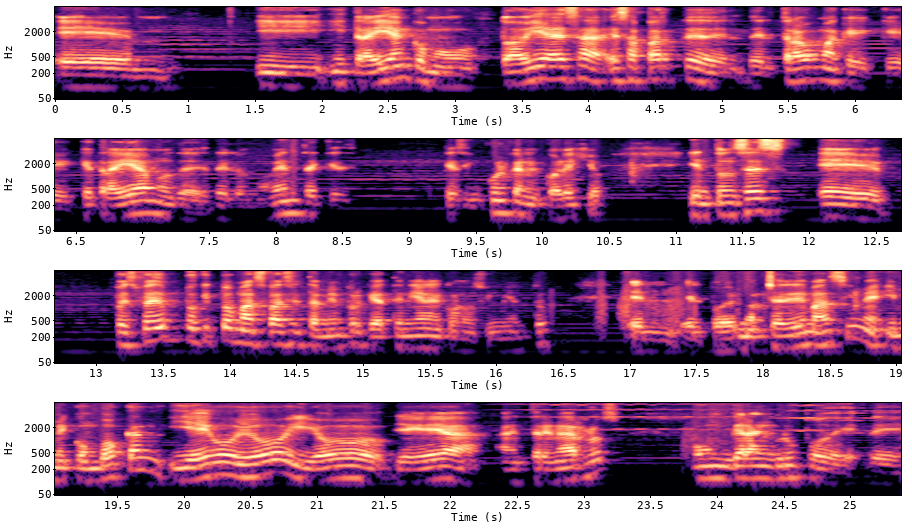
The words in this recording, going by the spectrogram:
eh, y, traían como todavía esa, esa parte del, trauma que, traíamos de, los 90 que, que se inculca en el colegio. Y entonces eh, pues fue un poquito más fácil también porque ya tenían el conocimiento, el, poder marchar y demás, y me, y me convocan y llego yo y yo llegué a, entrenarlos, un gran grupo de,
